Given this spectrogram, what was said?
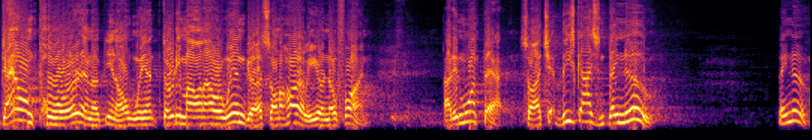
downpour and a, you know, wind, 30 mile an hour wind gusts on a Harley or no fun. I didn't want that. So I checked. These guys, they knew. They knew.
